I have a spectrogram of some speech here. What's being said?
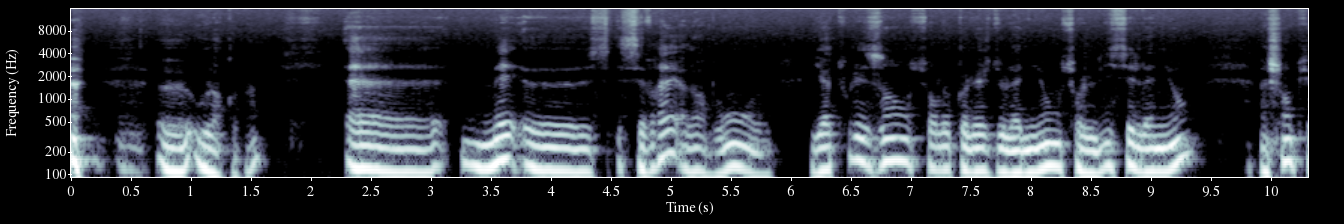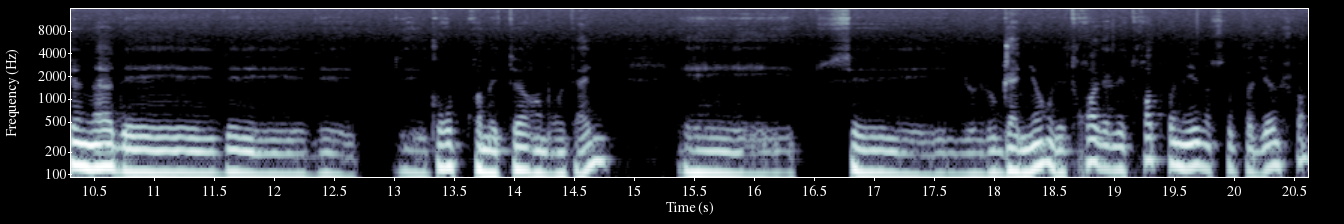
euh, ou leurs copains. Euh, mais euh, c'est vrai, alors bon, euh, il y a tous les ans sur le collège de Lannion, sur le lycée de Lannion, un championnat des, des, des- des groupes prometteurs en Bretagne. Et c'est le, le gagnant, les trois, les trois premiers sur le podium, je crois,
